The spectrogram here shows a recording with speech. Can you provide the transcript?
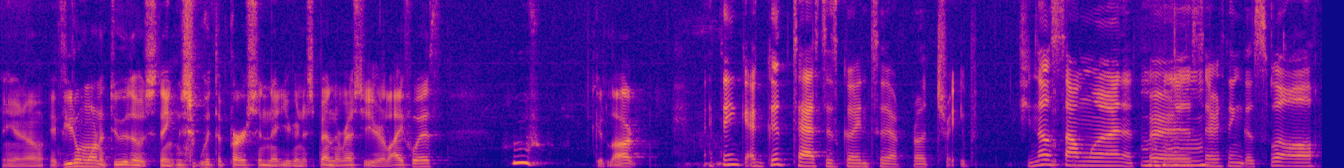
You know, if you don't want to do those things with the person that you're going to spend the rest of your life with, whew, good luck. I think a good test is going to a road trip. If you know someone at mm-hmm. first, everything goes well,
